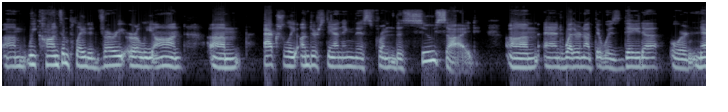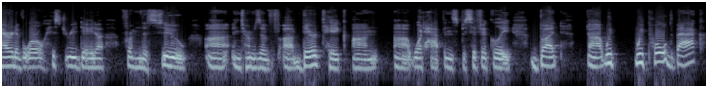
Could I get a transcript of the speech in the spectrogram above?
Um, we contemplated very early on um, actually understanding this from the Sioux side. Um, and whether or not there was data or narrative oral history data from the Sioux uh, in terms of uh, their take on uh, what happened specifically. But uh, we we pulled back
